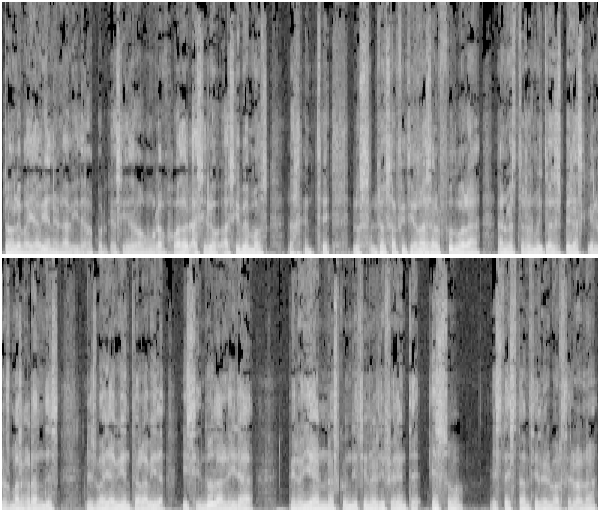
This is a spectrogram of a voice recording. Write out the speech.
todo le vaya bien en la vida, porque ha sido un gran jugador. Así lo, así vemos la gente, los, los aficionados al fútbol, a, a nuestros mitos. Esperas que los más grandes les vaya bien toda la vida. Y sin duda le irá, pero ya en unas condiciones diferentes. Eso, esta estancia en el Barcelona,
